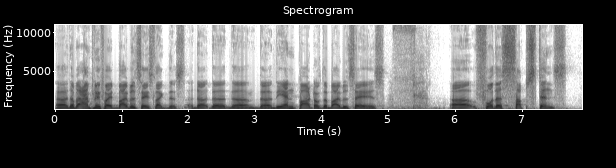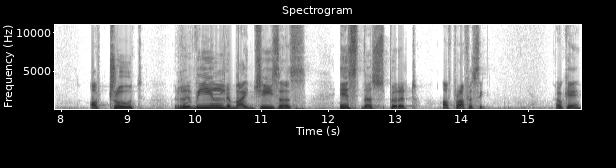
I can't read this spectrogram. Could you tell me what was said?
uh, the Amplified Bible says like this the, the, the, the, the end part of the Bible says, uh, For the substance of truth revealed by Jesus is the spirit of prophecy. Okay?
